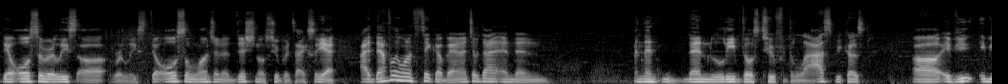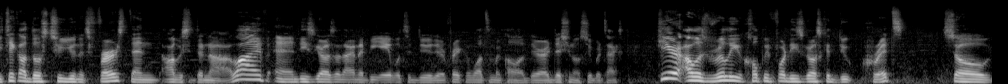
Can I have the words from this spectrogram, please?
they'll also release uh release they'll also launch an additional super attack. So yeah, I definitely want to take advantage of that and then and then then leave those two for the last because uh if you if you take out those two units first, then obviously they're not alive and these girls are not gonna be able to do their freaking what's call it their additional super attacks. Here I was really hoping for these girls could do crits, so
